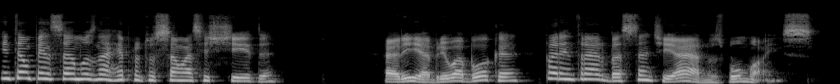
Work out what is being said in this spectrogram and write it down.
então pensamos na reprodução assistida. Ari abriu a boca para entrar bastante ar nos pulmões.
